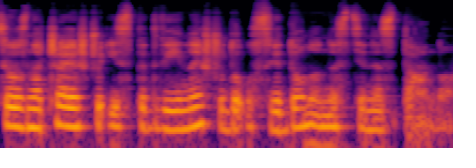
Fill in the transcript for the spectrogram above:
Це означає, що іспит війни щодо усвідомленості не здано.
